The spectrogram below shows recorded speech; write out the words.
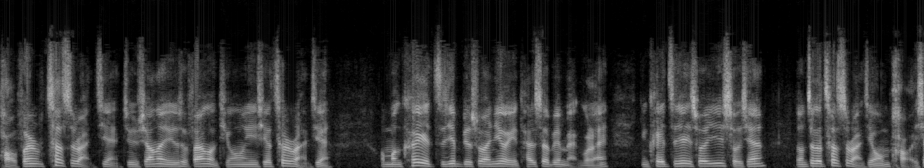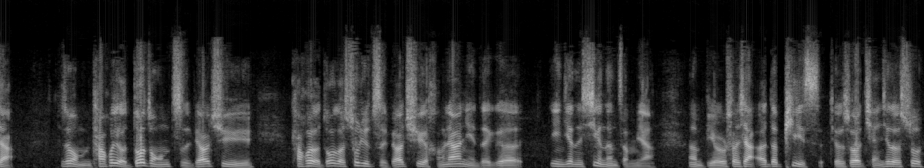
跑分测试软件，就相当于是翻工提供一些测试软件。我们可以直接，比如说你有一台设备买过来，你可以直接说，一首先用这个测试软件我们跑一下，就是我们它会有多种指标去。它会有多个数据指标去衡量你这个硬件的性能怎么样？嗯，比如说像 add piece，就是说前期的数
